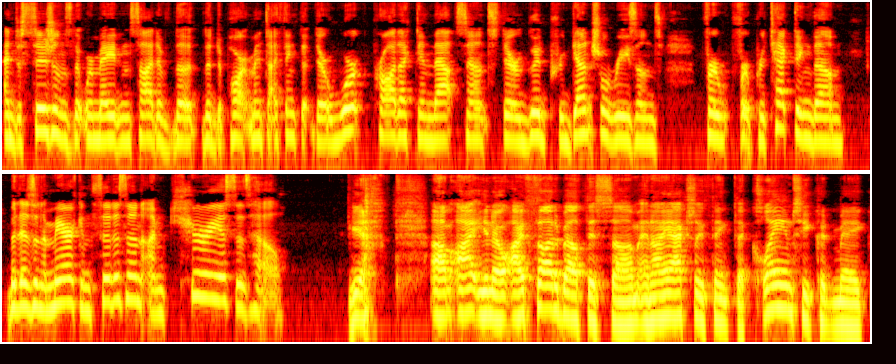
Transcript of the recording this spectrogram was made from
and decisions that were made inside of the, the department. I think that their work product in that sense, there are good prudential reasons for, for protecting them. But as an American citizen, I'm curious as hell. Yeah. Um, I, you know, I've thought about this some, and I actually think the claims he could make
